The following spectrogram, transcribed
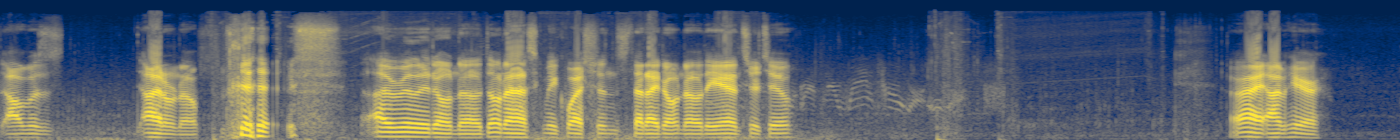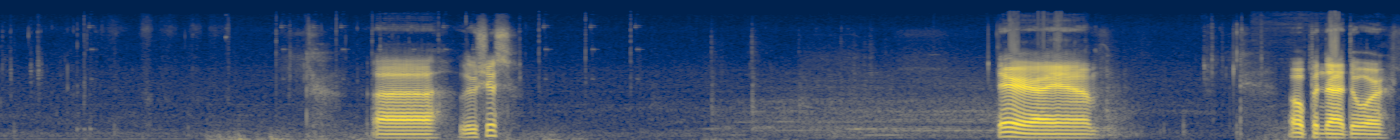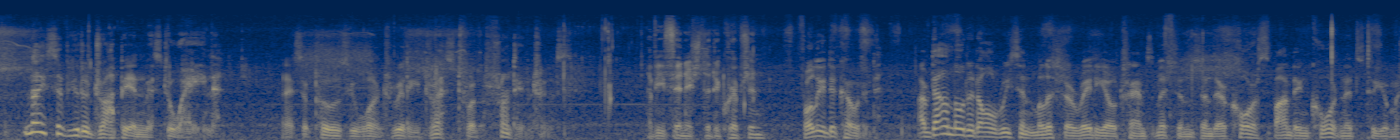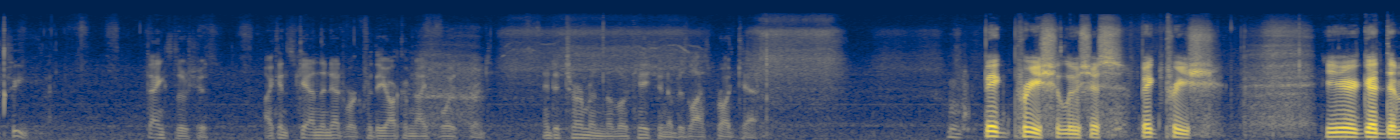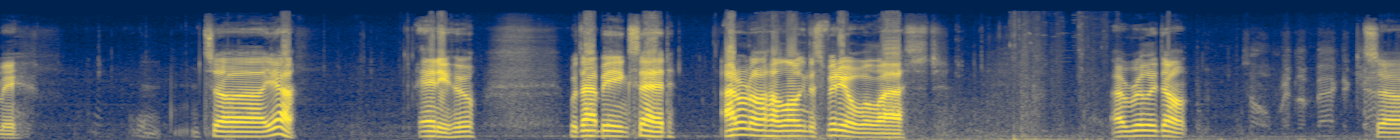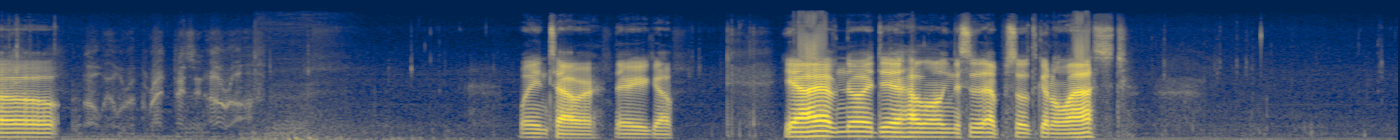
I was... I don't know. I really don't know. Don't ask me questions that I don't know the answer to. Alright, I'm here. Uh, Lucius? There I am. Open that door. Nice of you to drop in, Mr. Wayne. I suppose you weren't really dressed for the front entrance. Have you finished the decryption? Fully decoded. I've downloaded all recent militia radio transmissions and their corresponding coordinates to your machine. Thanks, Lucius. I can scan the network for the Arkham Knight's voice print and determine the location of his last broadcast. Big preach, Lucius. Big preach. You're good to me. So, uh, yeah. Anywho, with that being said, I don't know how long this video will last. I really don't. So, Wayne Tower. There you go. Yeah, I have no idea how long this episode's gonna last.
